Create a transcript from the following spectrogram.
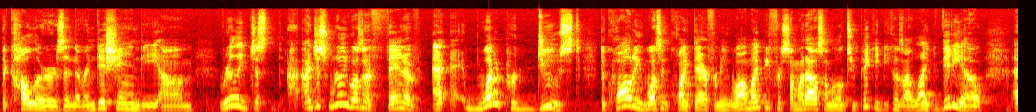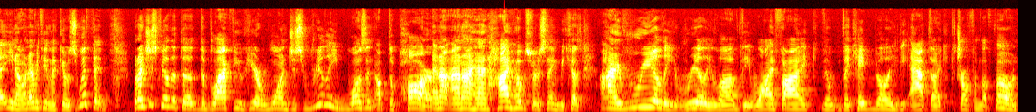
the colors and the rendition, the, um, really just, I just really wasn't a fan of what it produced the quality wasn't quite there for me. While it might be for someone else, I'm a little too picky because I like video, uh, you know, and everything that goes with it. But I just feel that the, the Blackview Hero 1 just really wasn't up to par. And I, and I had high hopes for this thing because I really, really love the Wi-Fi, the, the capability, the app that I can control from the phone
